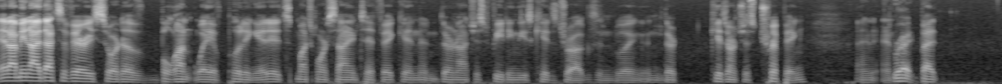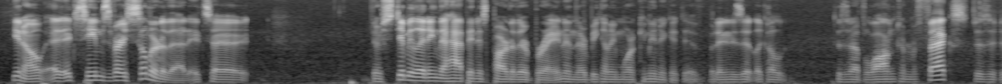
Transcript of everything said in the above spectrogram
and I mean I, that's a very sort of blunt way of putting it. It's much more scientific, and, and they're not just feeding these kids drugs, and, and their kids aren't just tripping, and, and Right. But you know, it, seems very similar to that. It's a they're stimulating the happiness part of their brain, and they're becoming more communicative. But is it like a does it have long-term effects? Does it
